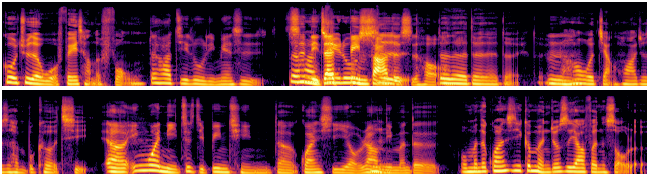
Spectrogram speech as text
过去的我非常的疯。对话记录里面是是你在病发的时候，对对对对对对。嗯、然后我讲话就是很不客气，呃，因为你自己病情的关系，有让你们的。我们的关系根本就是要分手了，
